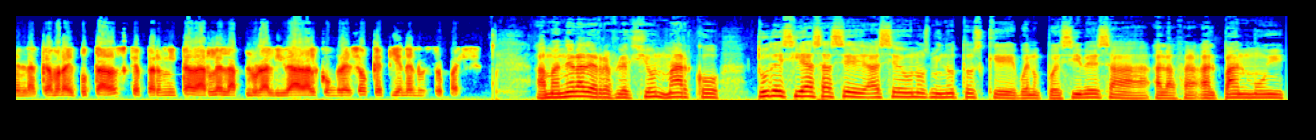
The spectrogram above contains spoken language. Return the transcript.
en la Cámara de Diputados que permita darle la pluralidad al Congreso que tiene nuestro país. A manera de reflexión, Marco, tú decías hace hace unos minutos que bueno, pues si ves a, al PAN muy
